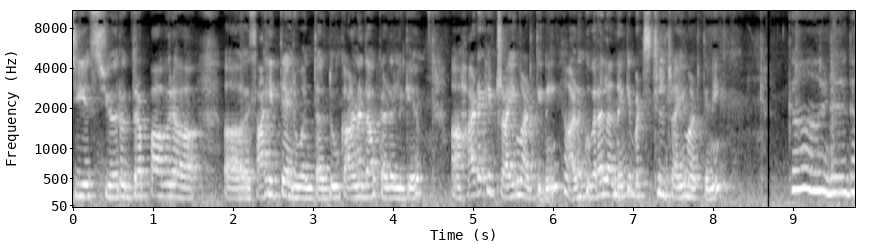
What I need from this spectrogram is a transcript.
ಜಿ ಎಸ್ ರುದ್ರಪ್ಪ ಅವರ ಸಾಹಿತ್ಯ ಇರುವಂಥದ್ದು ಕಾಣದ ಕಡಲಿಗೆ. ಹಾಡಕ್ಕೆ ಟ್ರೈ ಮಾಡ್ತೀನಿ. ಹಾಡಕ್ಕೆ ಬರಲ್ಲ ನನಗೆ ಬಟ್ ಸ್ಟಿಲ್ ಟ್ರೈ ಮಾಡ್ತೀನಿ. ಕಾಣದ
